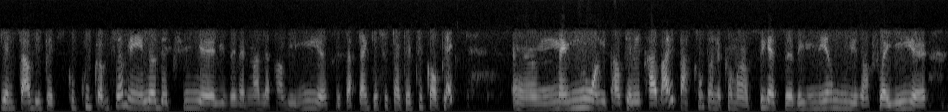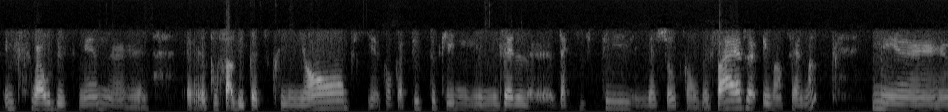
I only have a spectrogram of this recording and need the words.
viennent faire des petits coucous comme ça, mais là, depuis euh, les événements de la pandémie, c'est certain que c'est un peu plus complexe. Même nous, on est en télétravail. Par contre, on a commencé à se réunir, nous, les employés, une fois ou deux semaines pour faire des petites réunions, puis concocter toutes les, nouvelles activités, les nouvelles choses qu'on veut faire éventuellement. Mais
